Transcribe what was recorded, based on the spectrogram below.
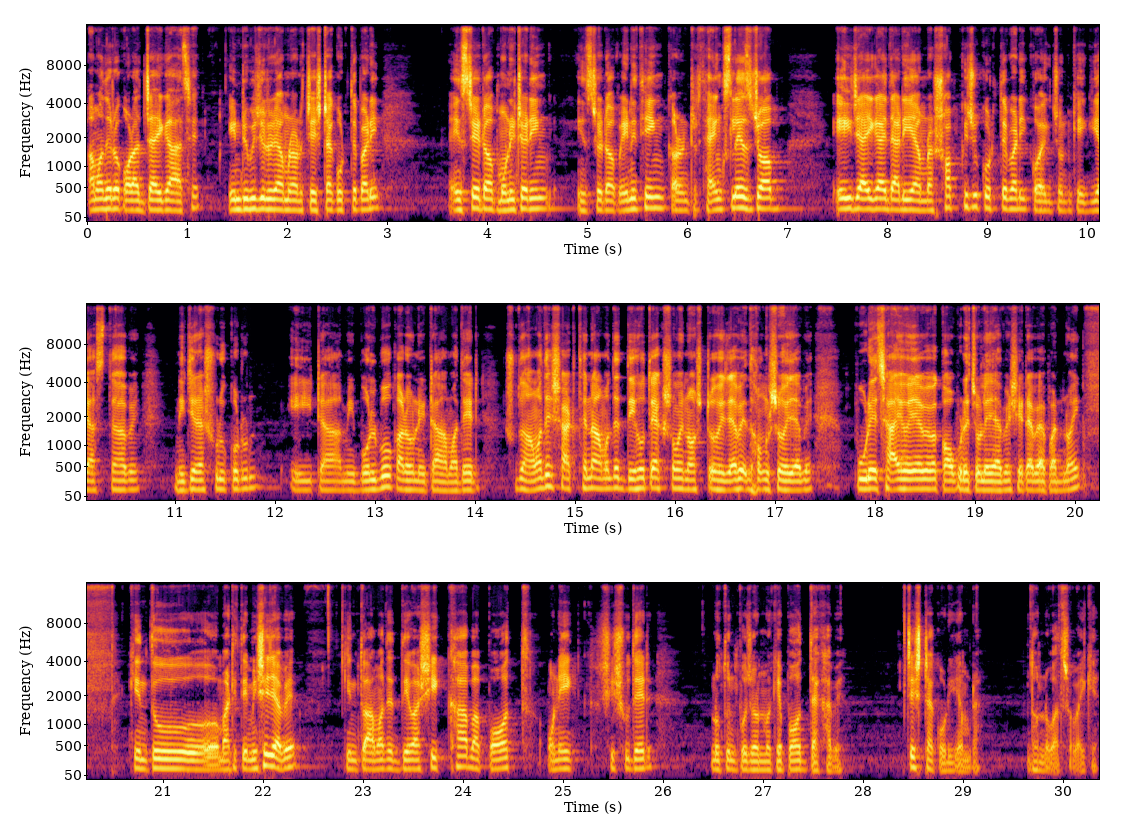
আমাদেরও করার জায়গা আছে। ইন্ডিভিজুয়ালি আমরা চেষ্টা করতে পারি। Instead of monitoring instead of anything কারণ এটা থ্যাঙ্কসলেস জব এই জায়গায় দাঁড়িয়ে আমরা সব কিছু করতে পারি, কয়েকজনকে এগিয়ে আসতে হবে। নিজেরা শুরু করুন। এইটা আমি বলব, কারণ এটা আমাদের, শুধু আমাদের স্বার্থে না, আমাদের দেহ তো একসময় নষ্ট হয়ে যাবে, ধ্বংস হয়ে যাবে। পুড়ে ছাই হয়ে যাবে বা কবরে চলে যাবে, সেটা ব্যাপার নয়। কিন্তু মাটিতে মিশে যাবে। কিন্তু আমাদের দেওয়া শিক্ষা বা পথ অনেক শিশুদের নতুন প্রজন্মকে পথ দেখাবে। চেষ্টা করি আমরা। ধন্যবাদ সবাইকে।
